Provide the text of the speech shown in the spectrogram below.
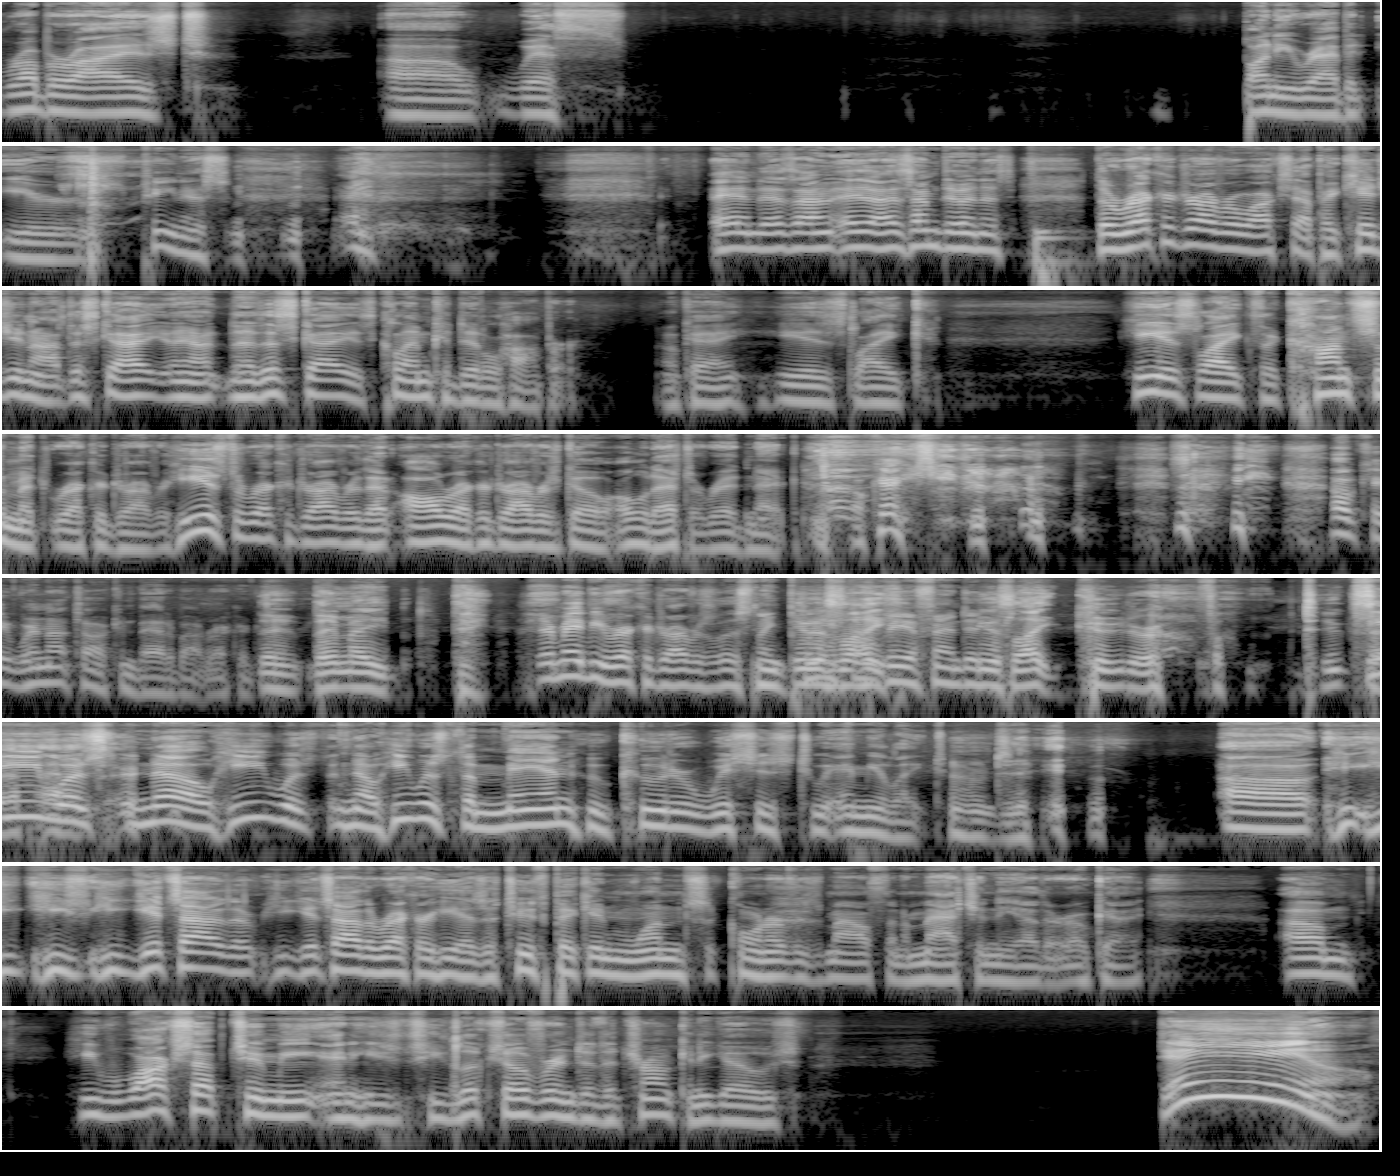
rubberized uh, with bunny rabbit ears penis. and, as I'm as I'm doing this, the record driver walks up. I kid you not. This guy, you know, now this guy is Clem Kadiddlehopper. Okay, he is like he is like the consummate record driver. He is the record driver that all record drivers go, "Oh, that's a redneck." Okay. okay, we're not talking bad about record. They, they made. There may be record drivers listening. He Please was don't like be offended. He was like Cooter of Duke's He was no, he was no, he was the man who Cooter wishes to emulate. Oh, gee. Uh, he he he's, he gets out of the he gets out of the record. He has a toothpick in one corner of his mouth and a match in the other. Okay. Um, he walks up to me and he he looks over into the trunk and he goes, "Damn,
